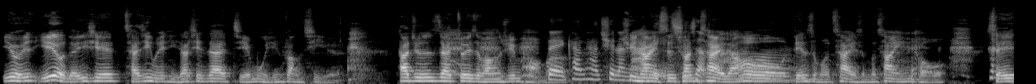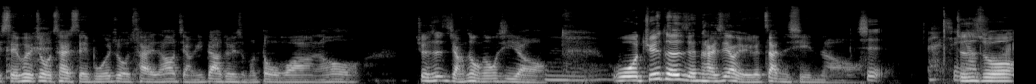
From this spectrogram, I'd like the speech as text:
也有也有的一些财经媒体，他现在节目已经放弃了。他就是在追着黄仁勋跑嘛，对，看他去了哪里去哪里吃川菜，然后点什么菜，什么苍蝇头，谁谁会做菜，谁不会做菜，然后讲一大堆什么豆花，然后就是讲这种东西哦。嗯，我觉得人还是要有一个战心哦。是，就是说，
